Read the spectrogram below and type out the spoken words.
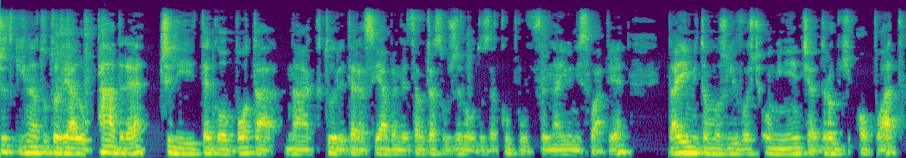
Wszystkich na tutorialu Padre, czyli tego bota, na który teraz ja będę cały czas używał do zakupów na Uniswapie. Daje mi to możliwość ominięcia drogich opłat.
